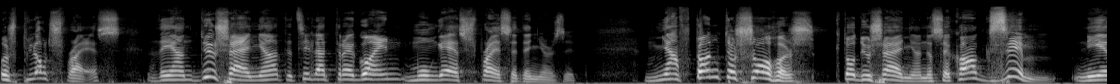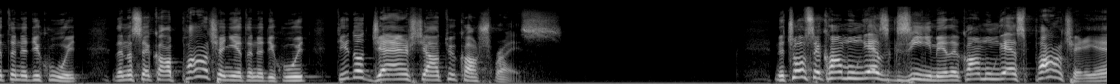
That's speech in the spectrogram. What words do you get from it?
është plot shpresë dhe janë dy shenja të cilat tregojnë mungesë shprese te njerëzit. Mjafton të shohësh këto dy shenja, nëse ka gëzim në jetën e dikujt, Dhe nëse ka paqe në jetën e dikujt, ti do të gjesh që aty ka shpresë. Në qoftë se ka mungesë gëzimi dhe ka mungesë paqeje,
